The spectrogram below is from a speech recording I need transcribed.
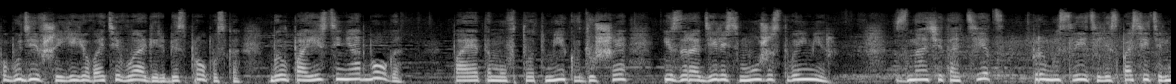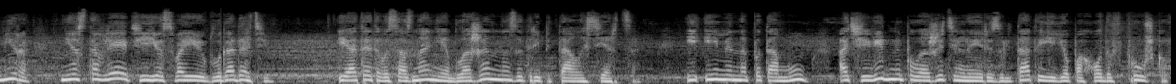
побудивший ее войти в лагерь без пропуска, был поистине от Бога, поэтому в тот миг в душе и зародились мужество и мир. Значит, Отец, промыслитель и спаситель мира, не оставляет ее своей благодатью». И от этого сознания блаженно затрепетало сердце. И именно потому очевидны положительные результаты ее походов в Прушков.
